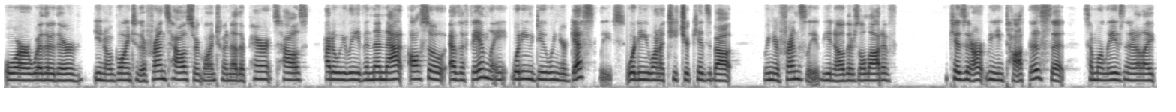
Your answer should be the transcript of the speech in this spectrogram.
or whether they're you know going to their friend's house or going to another parent's house? How do we leave? And then that also as a family what do you do when your guest leaves? What do you want to teach your kids about when your friends leave. You know, there's a lot of kids that aren't being taught this that someone leaves and they're like,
